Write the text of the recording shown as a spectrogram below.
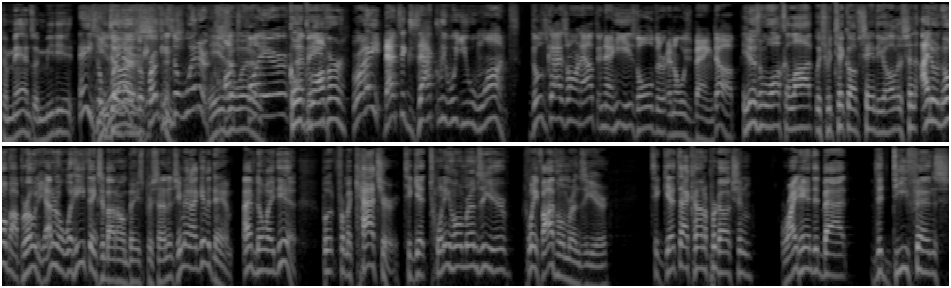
commands immediate. Hey, he's a He winner. does. A presence. He's a winner. He's a winner. player. Gold I mean, Glover. Right. That's exactly what you want. Those guys aren't out there. Now, he is older and always banged up. He doesn't walk a lot, which would tick off Sandy Alderson. I don't know about Brodie. I don't know what he thinks about on base percentage. He may not give a damn. I have no idea. But from a catcher to get 20 home runs a year, 25 home runs a year, to get that kind of production, right handed bat, the defense,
